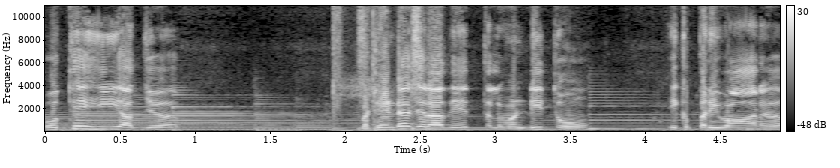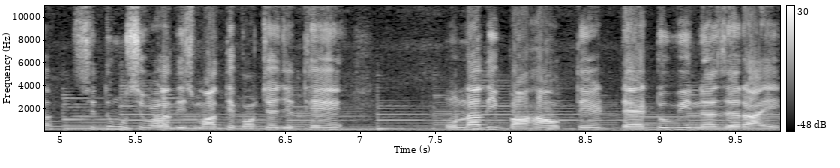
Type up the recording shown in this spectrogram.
ਉੱਥੇ ਹੀ ਅੱਜ ਬਠਿੰਡਾ ਜ਼ਿਲ੍ਹਾ ਦੇ ਤਲਵੰਡੀ ਤੋਂ ਇੱਕ ਪਰਿਵਾਰ ਸਿੱਧੂ ਮੂਸੇਵਾਲਾ ਦੀ ਸਮਾਧ ਤੇ ਪਹੁੰਚਿਆ, ਜਿੱਥੇ ਉਹਨਾਂ ਦੀ ਬਾਹਾਂ ਉੱਤੇ ਟੈਟੂ ਵੀ ਨਜ਼ਰ ਆਏ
